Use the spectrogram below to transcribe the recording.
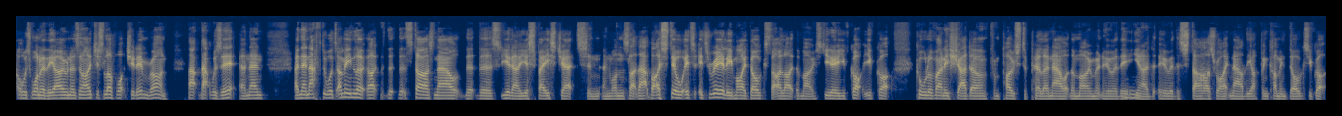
I was one of the owners, and I just loved watching him run. That that was it. And then and then afterwards, I mean, look, like the, the stars now, that there's you know your space jets and, and ones like that. But I still, it's it's really my dogs that I like the most. You know, you've got you've got Coolavani Shadow and from Post to Pillar now at the moment, who are the Mm. you know the- who are the stars right now, the up and coming dogs. You've got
